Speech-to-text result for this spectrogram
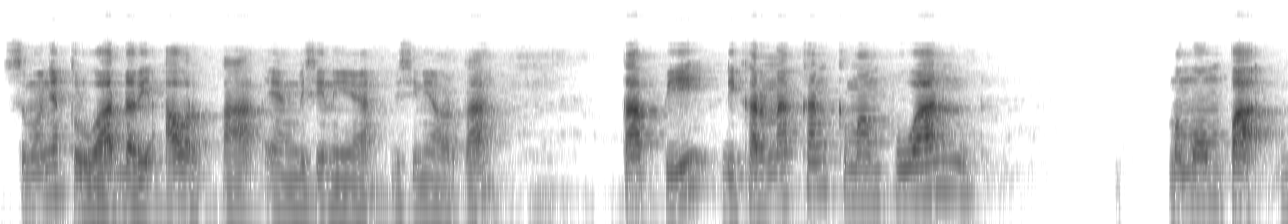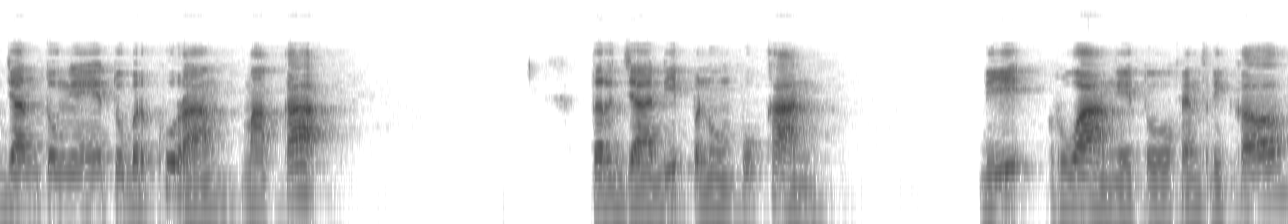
semuanya keluar dari aorta yang di sini ya, di sini aorta. Tapi dikarenakan kemampuan memompa jantungnya itu berkurang, maka terjadi penumpukan di ruang yaitu ventricle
